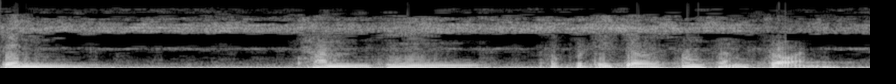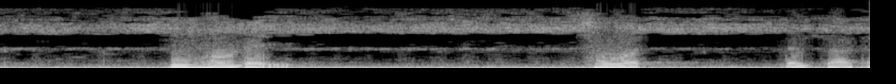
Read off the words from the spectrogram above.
เป็นธรรมที่ ระพุทธเจ้าทรงสั่งสอนที่เขาได้สวดได้สาธ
